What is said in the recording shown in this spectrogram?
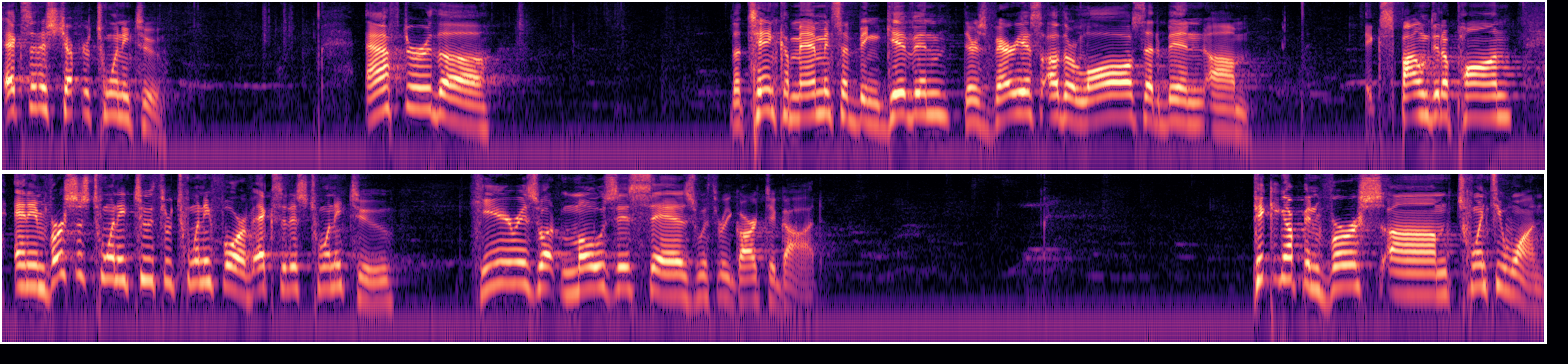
Exodus chapter 22. After the the Ten Commandments have been given. There's various other laws that have been um, expounded upon. And in verses 22 through 24 of Exodus 22, here is what Moses says with regard to God. Picking up in verse um, 21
